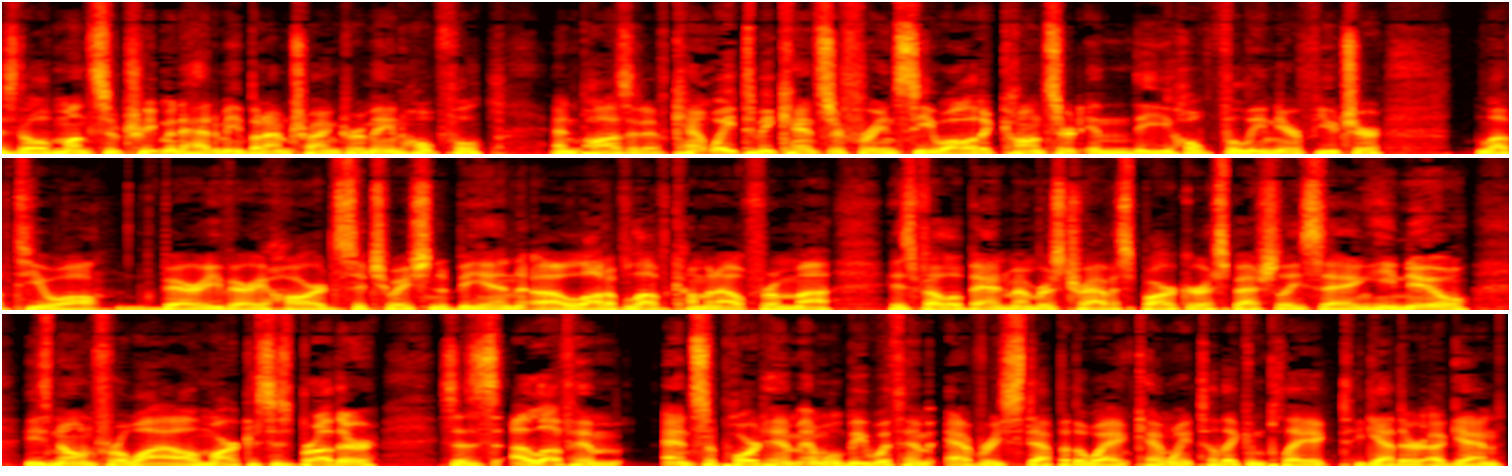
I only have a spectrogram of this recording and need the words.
I still have months of treatment ahead of me, but I'm trying to remain hopeful and positive. Can't wait to be cancer free and see you all at a concert in the hopefully near future. Love to you all. Very, very hard situation to be in. A lot of love coming out from uh, his fellow band members, Travis Barker, especially saying he knew he's known for a while. Marcus, his brother, says, I love him and support him and will be with him every step of the way. Can't wait till they can play together again.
